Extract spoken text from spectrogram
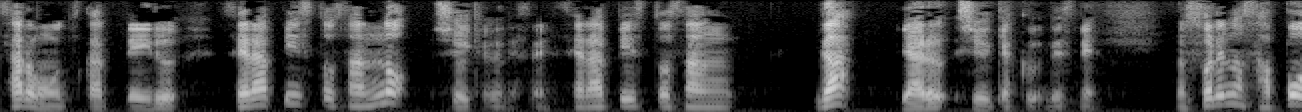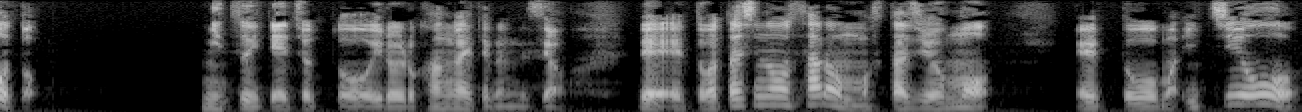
サロンを使っているセラピストさんの集客ですね。セラピストさんがやる集客ですね。それのサポートについてちょっといろいろ考えてるんですよ。で、えっと、私のサロンもスタジオも、えっと、まあ、一応、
